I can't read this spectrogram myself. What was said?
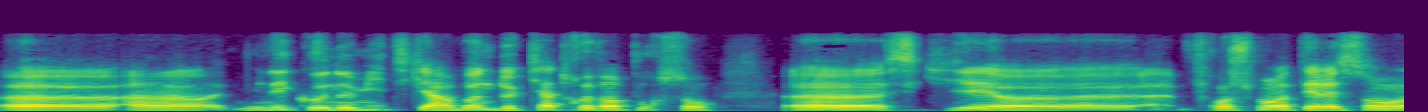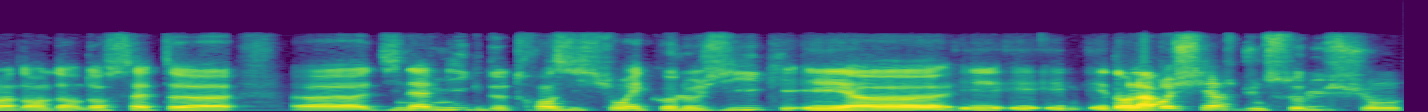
une économie de carbone de 80%. ce qui est franchement intéressant hein, dans, cette dynamique de transition écologique et dans la recherche d'une solution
